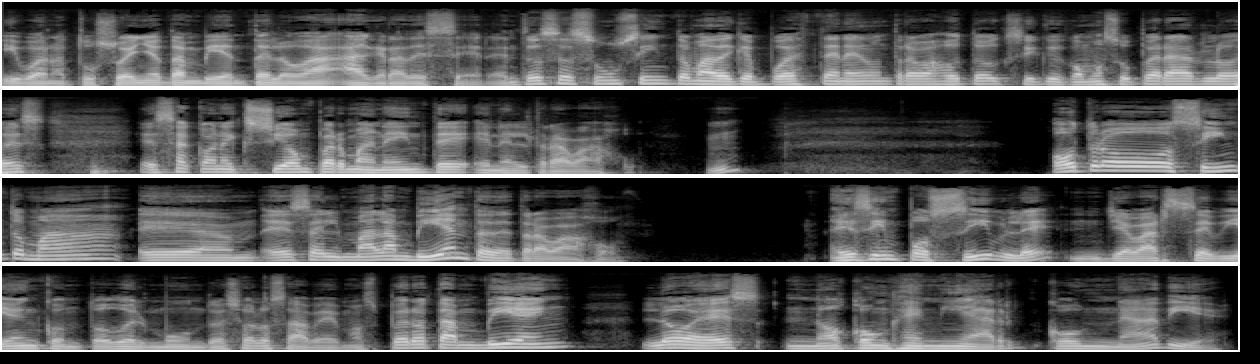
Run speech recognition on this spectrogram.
y bueno, tu sueño también te lo va a agradecer. Entonces, un síntoma de que puedes tener un trabajo tóxico y cómo superarlo es esa conexión permanente en el trabajo. Otro síntoma eh, es el mal ambiente de trabajo. Es imposible llevarse bien con todo el mundo, eso lo sabemos, pero también lo es no congeniar con nadie.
